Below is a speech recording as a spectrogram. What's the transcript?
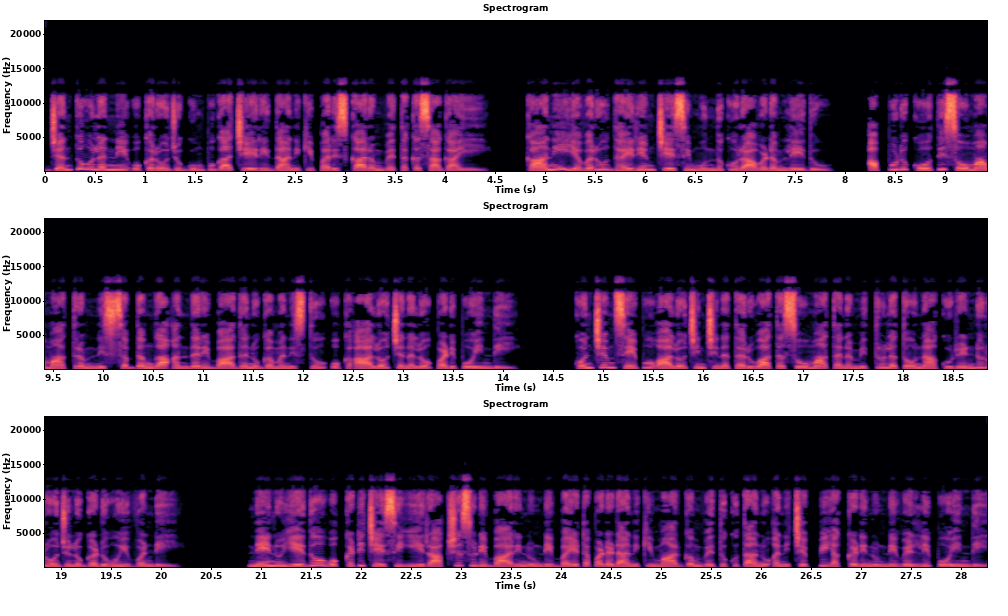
జంతువులన్నీ ఒకరోజు గుంపుగా చేరి దానికి పరిష్కారం వెతకసాగాయి. కాని ఎవరూ ధైర్యం చేసి ముందుకు రావడం లేదు. అప్పుడు కోతి సోమా మాత్రం నిశ్శబ్దంగా అందరి బాధను గమనిస్తూ ఒక ఆలోచనలో పడిపోయింది. కొంచెంసేపు ఆలోచించిన తరువాత సోమా తన మిత్రులతో నాకు రెండు రోజులు గడువు ఇవ్వండి. నేను ఏదో ఒక్కటి చేసి ఈ రాక్షసుడి బారి నుండి బయటపడడానికి మార్గం వెతుకుతాను అని చెప్పి అక్కడి నుండి వెళ్ళిపోయింది.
